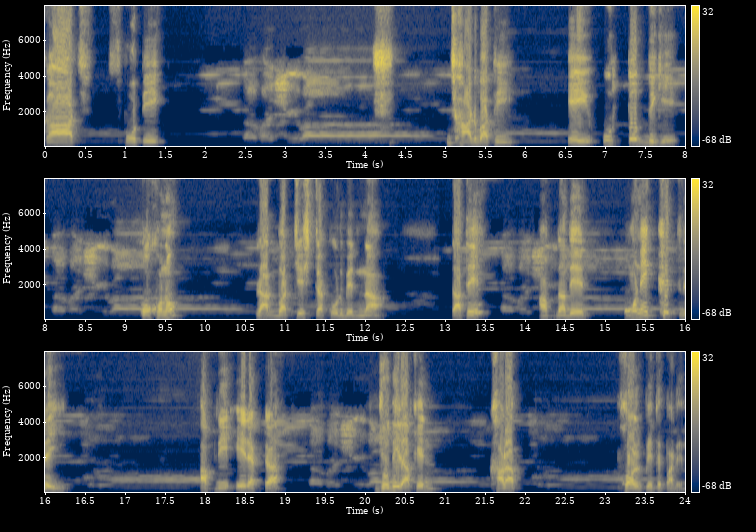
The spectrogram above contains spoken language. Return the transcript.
কাঁচ, স্ফটিক, ঝাড়বাতি, এই উত্তর দিকে কখনো রাখবার চেষ্টা করবেন না। তাতে আপনাদের অনেক ক্ষেত্রেই আপনি এর একটা যদি রাখেন, খারাপ ফল পেতে পারেন।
